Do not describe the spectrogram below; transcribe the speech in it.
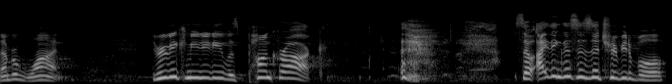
Number one, the Ruby community was punk rock. so I think this is attributable,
